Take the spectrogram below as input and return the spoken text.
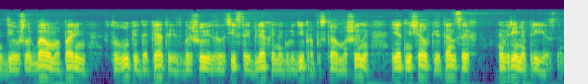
где у шлагбаума парень тулупе до пятой с большой золотистой бляхой на груди пропускал машины и отмечал в квитанциях время приезда.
